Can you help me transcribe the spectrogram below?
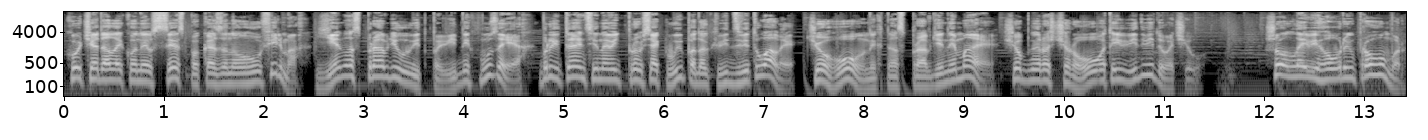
Хоча далеко не все з показаного у фільмах є насправді у відповідних музеях. Британці навіть про всяк випадок відзвітували, чого у них насправді немає, щоб не розчаровувати відвідувачів. Шон Леві говорив про гумор.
